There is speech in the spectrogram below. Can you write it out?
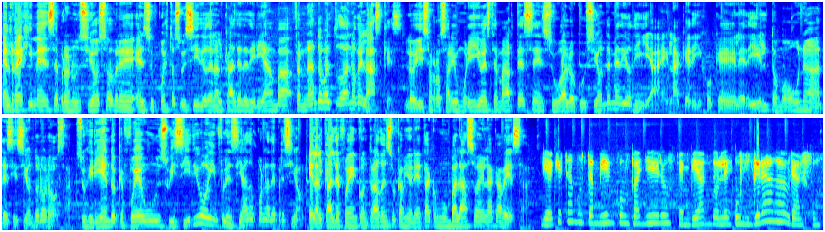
El régimen se pronunció sobre el supuesto suicidio del alcalde de Diriamba, Fernando Baltodano Velázquez. Lo hizo Rosario Murillo este martes en su alocución de mediodía, en la que dijo que el edil tomó una decisión dolorosa, sugiriendo que fue un suicidio influenciado por la depresión. El alcalde fue encontrado en su camioneta con un balazo en la cabeza. Y aquí estamos también, compañeros, enviándole un gran abrazo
